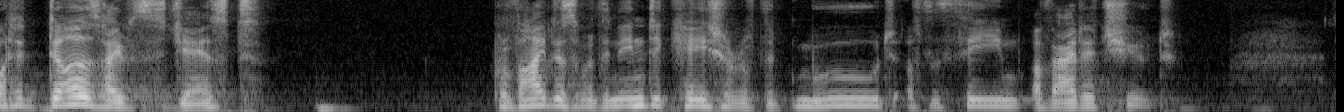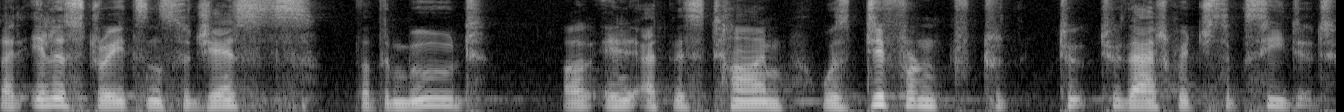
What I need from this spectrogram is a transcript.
What it does, I suggest, provide us with an indicator of the mood, of the theme, of attitude that illustrates and suggests that the mood uh, at this time was different to, to, to, that which succeeded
